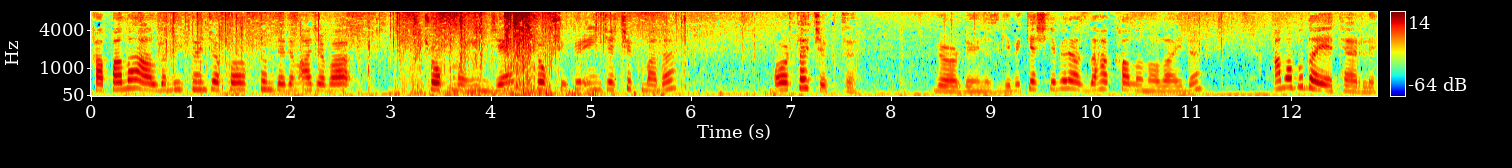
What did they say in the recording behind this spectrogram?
Kapalı aldım. İlk önce korktum dedim acaba çok mu ince? Çok şükür ince çıkmadı. Orta çıktı. Gördüğünüz gibi. Keşke biraz daha kalın olaydı. Ama bu da yeterli.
